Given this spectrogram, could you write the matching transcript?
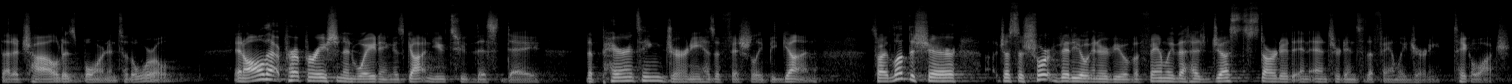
that a child is born into the world. And all that preparation and waiting has gotten you to this day. The parenting journey has officially begun. So I'd love to share just a short video interview of a family that has just started and entered into the family journey. Take a watch.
